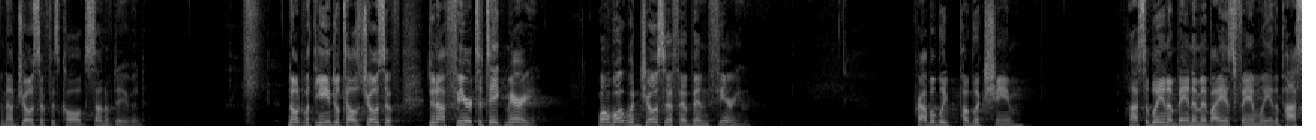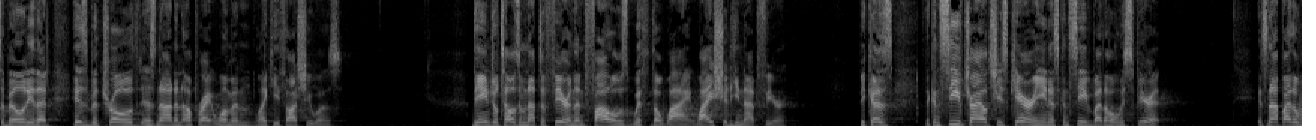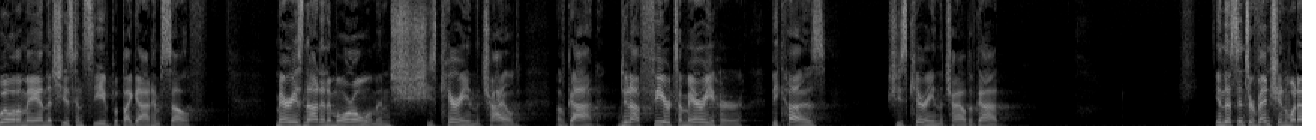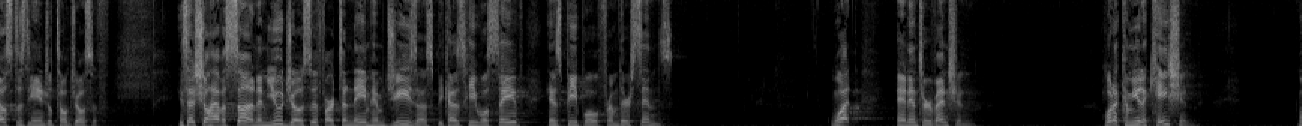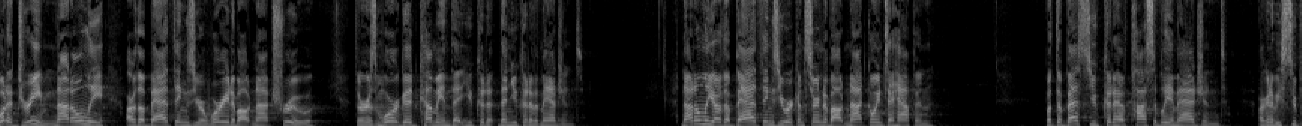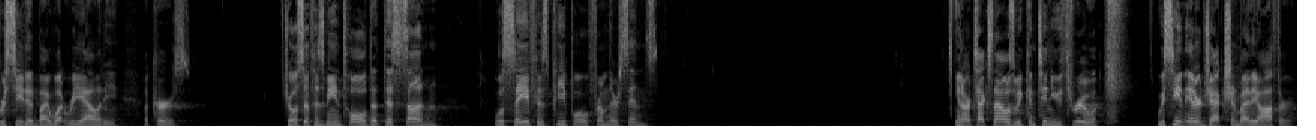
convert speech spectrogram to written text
And now Joseph is called son of David. Note what the angel tells Joseph do not fear to take Mary. Well, what would Joseph have been fearing? Probably public shame, possibly an abandonment by his family, the possibility that his betrothed is not an upright woman like he thought she was. The angel tells him not to fear and then follows with the why. Why should he not fear? Because the conceived child she's carrying is conceived by the Holy Spirit. It's not by the will of a man that she is conceived, but by God Himself. Mary is not an immoral woman, she's carrying the child of God. Do not fear to marry her because she's carrying the child of God. In this intervention, what else does the angel tell Joseph? He says, She'll have a son, and you, Joseph, are to name him Jesus because he will save his people from their sins. What an intervention! What a communication! What a dream. Not only are the bad things you're worried about not true, there is more good coming that you could, than you could have imagined. Not only are the bad things you were concerned about not going to happen, but the best you could have possibly imagined are going to be superseded by what reality occurs. Joseph is being told that this son will save his people from their sins. In our text now, as we continue through, we see an interjection by the author.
